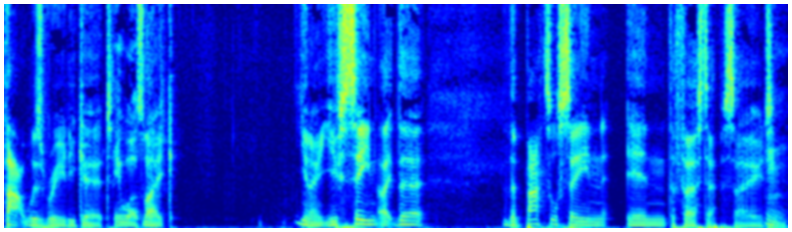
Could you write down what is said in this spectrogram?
that was really good. it was good. like, you know, you've seen like the the battle scene in the first episode Mm.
